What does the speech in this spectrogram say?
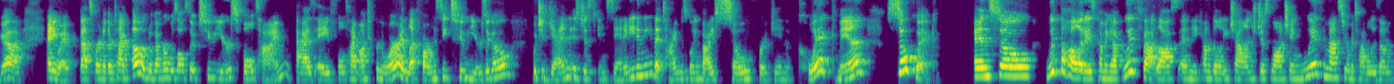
God. Anyway, that's for another time. Oh, November was also two years full time as a full time entrepreneur. I left pharmacy two years ago, which again is just insanity to me that time is going by so freaking quick, man. So quick. And so, with the holidays coming up, with fat loss and the accountability challenge just launching, with Master Metabolism,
